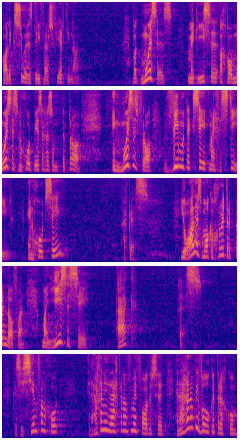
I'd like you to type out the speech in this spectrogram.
haal Eksodus 3 vers 14 aan. Wat Moses met Jesus, ag waar Moses en God besig is om te praat. En Moses vra, "Wie moet ek sê het my gestuur?" En God sê, ek is. Johannes maak 'n groter punt daarvan, maar Jesus sê ek is. Ek is die seun van God en ek gaan in die regterhand van my Vader sit en ek gaan op die wolke terugkom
